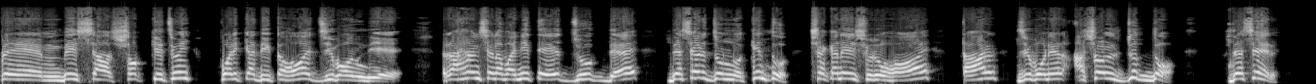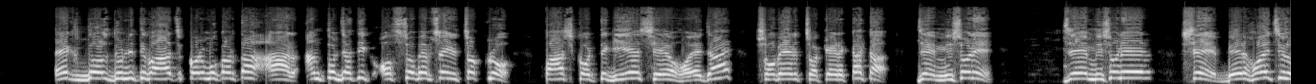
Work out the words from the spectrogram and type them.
প্রেম, বিশ্বাস সবকিছুই পরীক্ষা দিতে হয় জীবন দিয়ে। রায়হান সেনাবাহিনীতে যোগ দেয় দেশের জন্য। কিন্তু সেখানেই শুরু হয় তার জীবনের আসল যুদ্ধ। দেশের একদল দুর্নীতিবাজ কর্মকর্তা আর আন্তর্জাতিক অস্ত্র ব্যবসায়ীর চক্র পাশ করতে গিয়ে সে হয়ে যায় সবের চোখের কাটা। যে মিশনে, যে মিশনের সে বের হয়েছিল,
